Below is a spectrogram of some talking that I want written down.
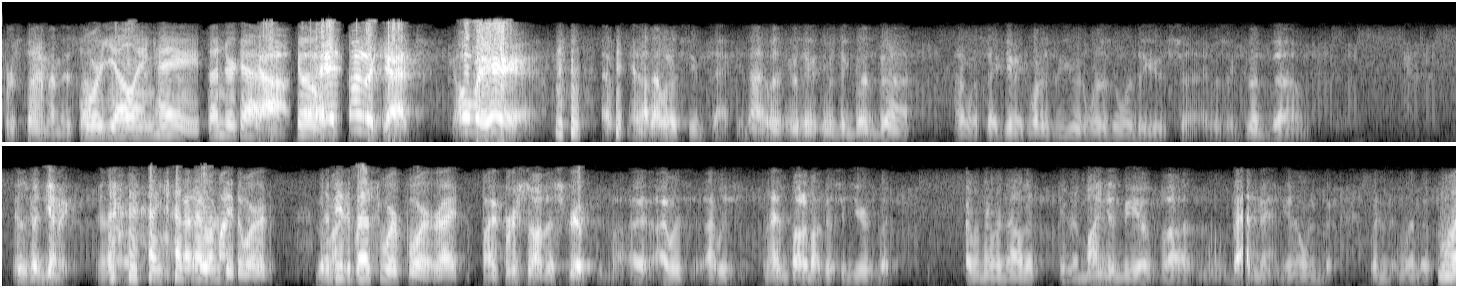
first time. I mean, this Or yelling, "Hey, Thundercats, Yeah, go!" hey Thundercats, over here. You know, that would have seemed tacky. Now, it was it was a, it was a good. Uh, I don't want to say gimmick. What is the? What is the word they use? Uh, it was a good. Um, it was a good gimmick. You know. I guess that It would be reminds the word. of- That'd be the first- best word for it, right? When I first saw the script, I, I was I was and I hadn't thought about this in years, but I remember now that it reminded me of uh, Batman. You know, when when when the Well,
